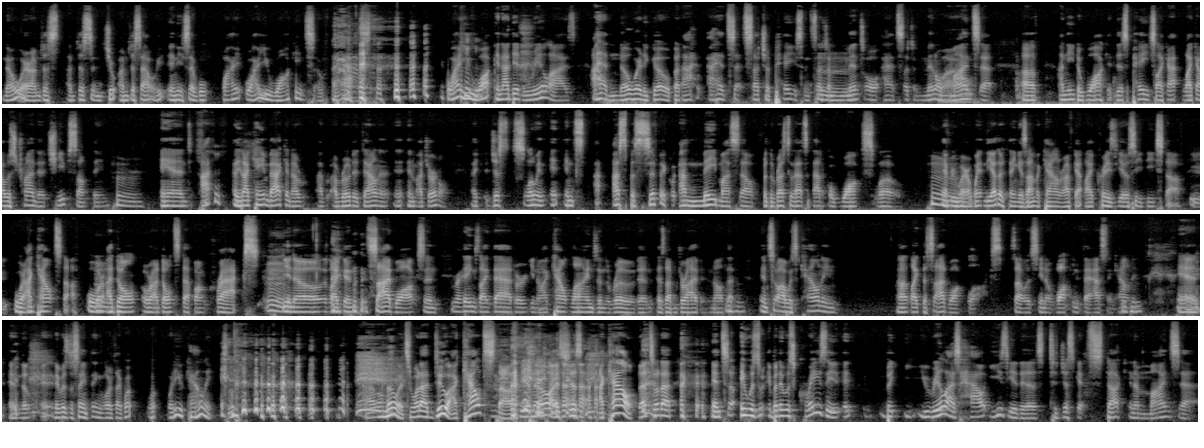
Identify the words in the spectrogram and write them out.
nowhere. I'm just, I'm just enjoy, I'm just out. And he said, well, why, why are you walking so fast? why are you walk? And I didn't realize I had nowhere to go, but I, I had set such a pace and such a Mm. mental, I had such a mental Wow. mindset of I need to walk at this pace. Like I, like I was trying to achieve something. Hmm. And I, and I came back and I, I, I wrote it down in, in my journal. Like just slowing, and, and I- I specifically, I made myself for the rest of that sabbatical walk slow Hmm. everywhere I went. And the other thing is I'm a counter. I've got like crazy OCD stuff Mm. where I count stuff or Mm. I don't, or I don't step on cracks, Mm. you know, like in sidewalks and Right. things like that. Or, you know, I count lines in the road and, as I'm driving and all that. Mhm. And so I was counting uh, like the sidewalk blocks. So I was, you know, walking fast and counting. And and, the, and it was the same thing. The Lord's like, what, what, what are you counting? I don't know. It's what I do. I count stuff, you know, it's just, I count. That's what I, and so it was, but it was crazy. It, but you realize how easy it is to just get stuck in a mindset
